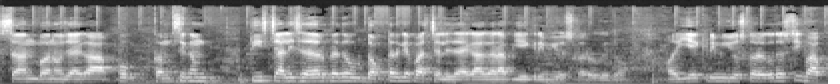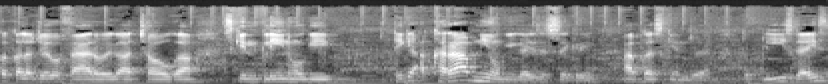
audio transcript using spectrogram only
सन बर्न हो जाएगा, आपको कम से कम तीस चालीस हज़ार रुपये तो डॉक्टर के पास चले जाएगा अगर आप ये क्रीम यूज़ करोगे तो। और ये क्रीम यूज़ करोगे तो सिर्फ़ आपका कलर जो है वो फेयर होएगा अच्छा होगा स्किन क्लीन होगी। ठीक है, ख़राब नहीं होगी गाइज़ इससे क्रीम आपका स्किन जो है। तो प्लीज़ गाइज़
